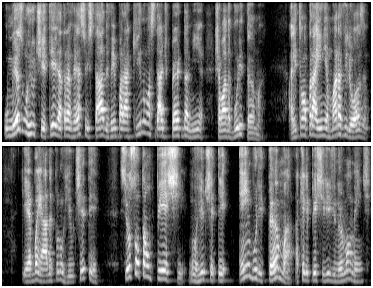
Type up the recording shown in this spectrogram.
O mesmo rio Tietê, ele atravessa o estado e vem parar aqui numa cidade perto da minha, chamada Buritama. Ali tem uma prainha maravilhosa que é banhada pelo rio Tietê. Se eu soltar um peixe no rio Tietê em Buritama, aquele peixe vive normalmente.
